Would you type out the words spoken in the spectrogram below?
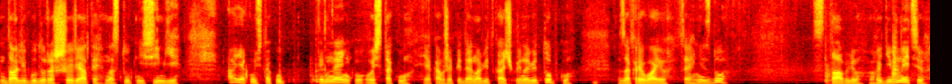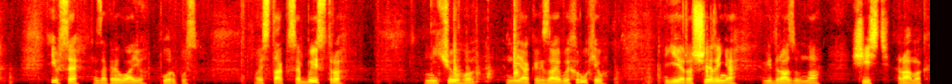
далі буду розширяти наступні сім'ї. А якусь таку темненьку, ось таку, яка вже піде на відкачку і на відтопку, закриваю це гніздо, ставлю годівницю і все, закриваю корпус. Ось так все швидко, нічого, ніяких зайвих рухів. Є розширення відразу на 6 рамок.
